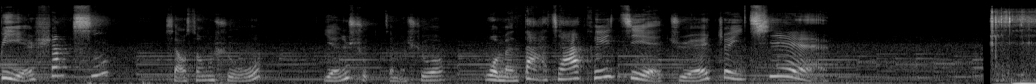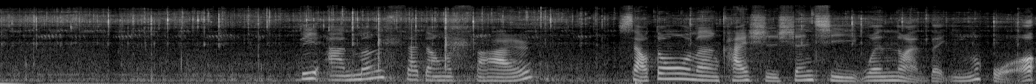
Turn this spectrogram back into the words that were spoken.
别伤心，小松鼠、鼹鼠这么说。我们大家可以解决这一切。The animals set on a fire. 小动物们开始升起温暖的营火。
